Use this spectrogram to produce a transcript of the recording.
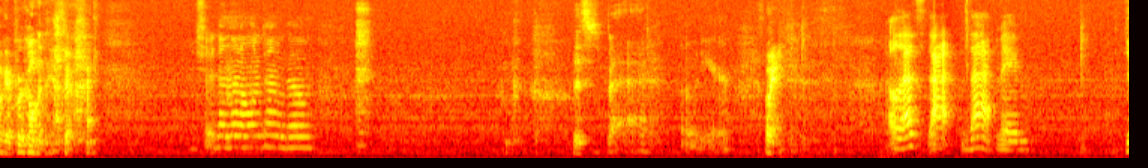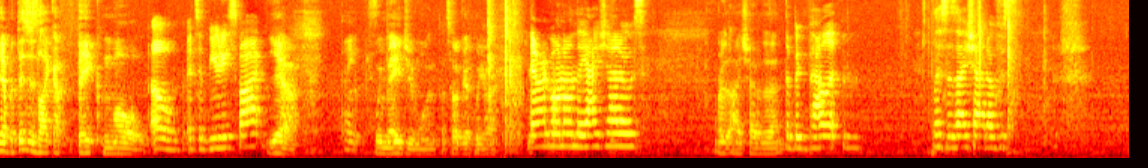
Okay, we're going with the other eye. Should have done that a long time ago. This is bad. Oh dear. Okay. Oh, that's that, that, babe. Yeah, but this is like a fake mole. Oh, it's a beauty spot? Yeah, Thanks. we made you one. That's how good we are. Now we're going on the eyeshadows. Where's the eyeshadow at? The big palette. This is eyeshadows.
